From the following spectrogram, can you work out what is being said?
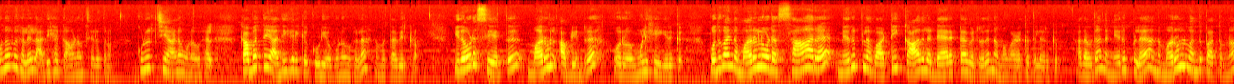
உணவுகளில் அதிக கவனம் செலுத்தணும். குளிர்ச்சியான உணவுகள் கபத்தை அதிகரிக்கக்கூடிய உணவுகளை நம்ம தவிர்க்கணும். இதோடு சேர்த்து மருள் அப்படின்ற ஒரு மூலிகை இருக்குது பொதுவாக இந்த மருளோட சாரை நெருப்பில் வாட்டி காதில் டைரெக்டாக விடுறது நம்ம வழக்கத்தில் இருக்குது அதாவது அந்த நெருப்பில் அந்த மருள் வந்து பார்த்தோம்னா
